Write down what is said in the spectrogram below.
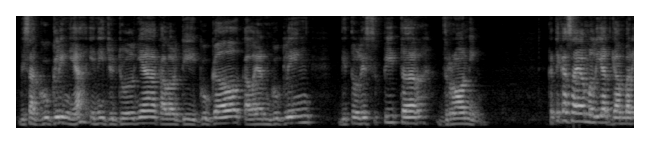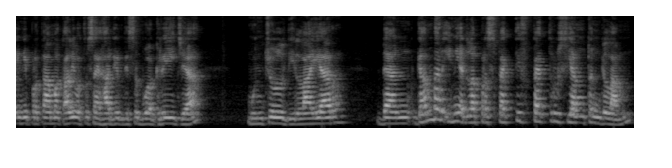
bisa googling ya. Ini judulnya kalau di Google, kalau yang googling ditulis Peter Drowning. Ketika saya melihat gambar ini pertama kali waktu saya hadir di sebuah gereja, muncul di layar dan gambar ini adalah perspektif Petrus yang tenggelam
